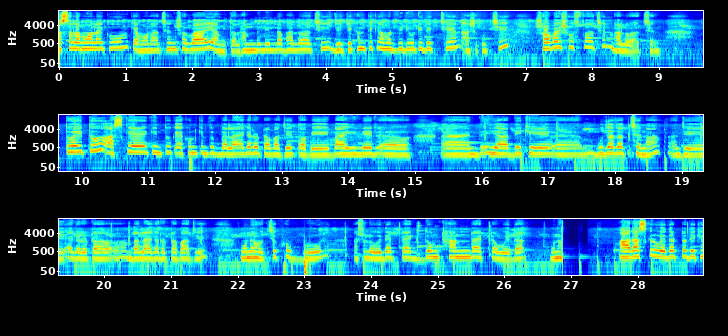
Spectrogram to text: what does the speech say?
আসসালামু আলাইকুম, কেমন আছেন সবাই? আমি তো আলহামদুলিল্লাহ ভালো আছি। যে যেখান থেকে আমার ভিডিওটি দেখছেন, আশা করছি সবাই সুস্থ আছেন, ভালো আছেন। তো এই তো আজকে কিন্তু, এখন কিন্তু বেলা এগারোটা বাজে, তবে বাইরের ইয়া দেখে বোঝা যাচ্ছে না যে এগারোটা, বেলা এগারোটা বাজে। মনে হচ্ছে খুব ভোর। আসলে ওয়েদারটা একদম ঠান্ডা একটা ওয়েদার আর আজকের ওয়েদারটা দেখে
